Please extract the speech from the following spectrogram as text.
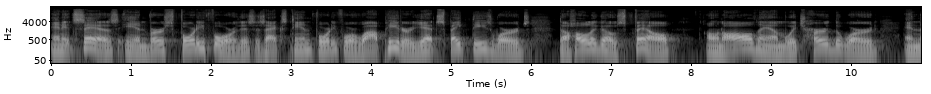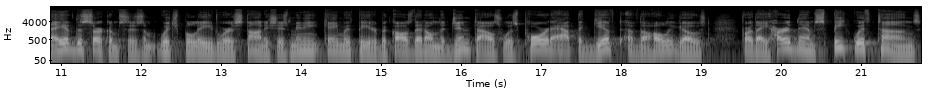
and it says in verse 44, this is Acts 10 44, while Peter yet spake these words, the Holy Ghost fell on all them which heard the word, and they of the circumcision which believed were astonished as many came with Peter, because that on the Gentiles was poured out the gift of the Holy Ghost, for they heard them speak with tongues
